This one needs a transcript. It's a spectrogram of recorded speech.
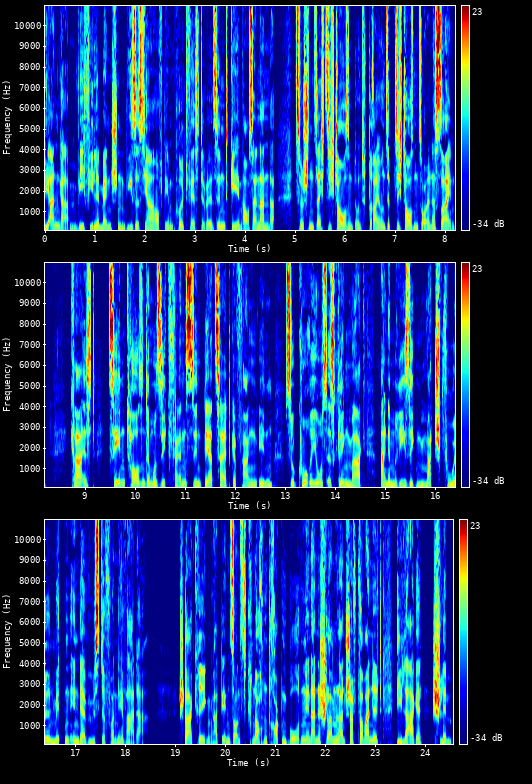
Die Angaben, wie viele Menschen dieses Jahr auf dem Kultfestival sind, gehen auseinander. Zwischen 60.000 und 73.000 sollen es sein. Klar ist, Zehntausende Musikfans sind derzeit gefangen in, so kurios es klingen mag, einem riesigen Matschpfuhl mitten in der Wüste von Nevada. Starkregen hat den sonst knochentrocken Boden in eine Schlammlandschaft verwandelt, die Lage schlimm.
